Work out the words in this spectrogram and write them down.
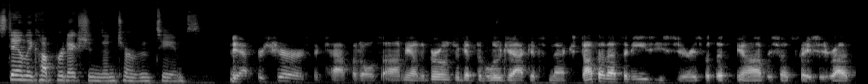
Stanley Cup predictions in terms of teams? Yeah, for sure, it's the Capitals. Um, you know, the Bruins will get the Blue Jackets next. Not that that's an easy series, but the, you know, obviously, let's face it, you'd rather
